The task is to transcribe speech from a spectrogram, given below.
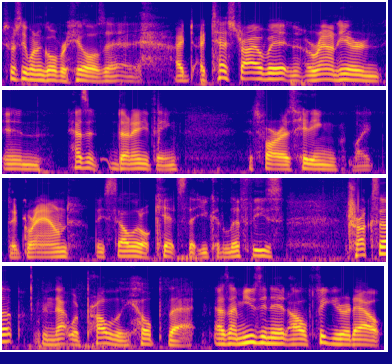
especially when I go over hills. I, I, I test drive it around here and, and hasn't done anything as far as hitting like the ground. They sell little kits that you could lift these trucks up and that would probably help that. As I'm using it, I'll figure it out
